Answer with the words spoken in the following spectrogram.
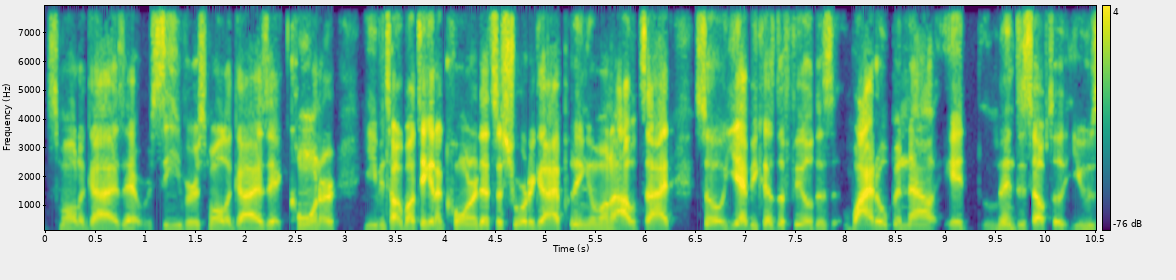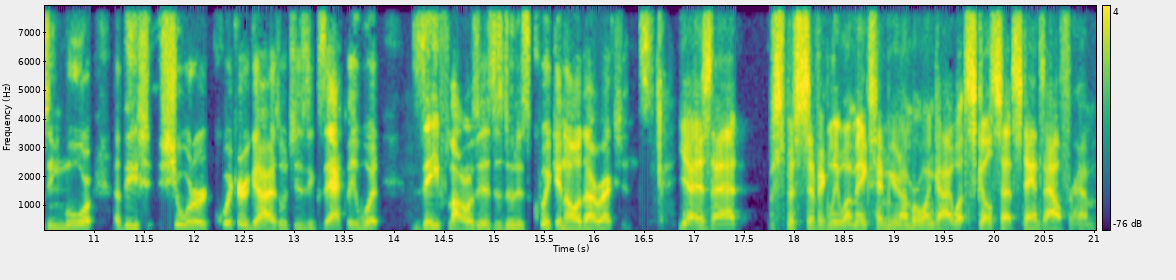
smaller guys at receiver, smaller guys at corner. You even talk about taking a corner that's a shorter guy, putting him on the outside. So yeah, because the field is wide open now, it lends itself to using more of these shorter, quicker guys, which is exactly what Zay Flowers is. This dude is quick in all directions. Yeah, is that specifically what makes him your number one guy? What skill set stands out for him?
